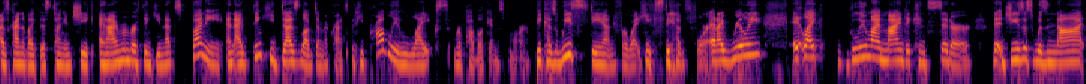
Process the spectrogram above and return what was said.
as kind of like this tongue in cheek. And I remember thinking, that's funny. And I think he does love Democrats, but he probably likes Republicans more because we stand for what he stands for. And I really, it like blew my mind to consider that Jesus was not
